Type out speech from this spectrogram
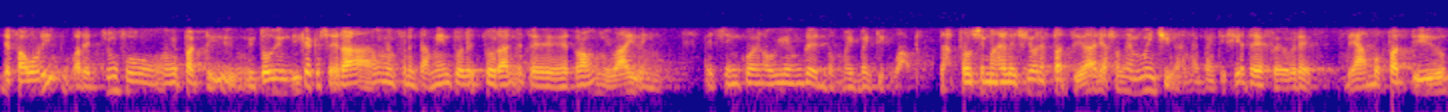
de favorito para el triunfo en el partido y todo indica que será un enfrentamiento electoral entre Trump y Biden el 5 de noviembre del 2024. Las próximas elecciones partidarias son en Michigan, el 27 de febrero, de ambos partidos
